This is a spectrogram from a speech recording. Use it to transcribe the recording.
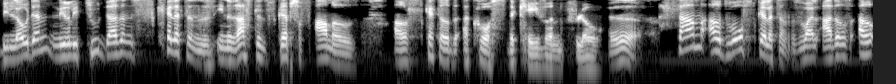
Below them, nearly two dozen skeletons in rusted scraps of armors are scattered across the cavern floor. Some are dwarf skeletons, while others are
